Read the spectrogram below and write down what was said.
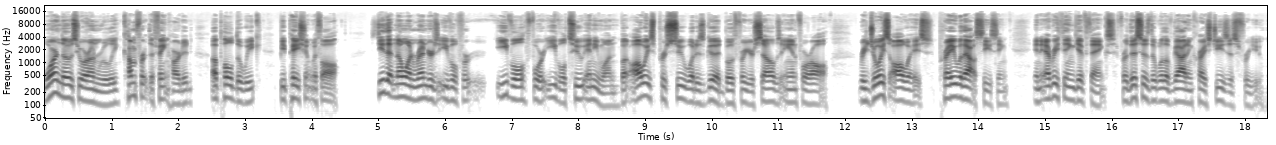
warn those who are unruly, comfort the faint hearted, uphold the weak, be patient with all. See that no one renders evil for evil for evil to anyone, but always pursue what is good, both for yourselves and for all. Rejoice always, pray without ceasing, in everything give thanks, for this is the will of God in Christ Jesus for you.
